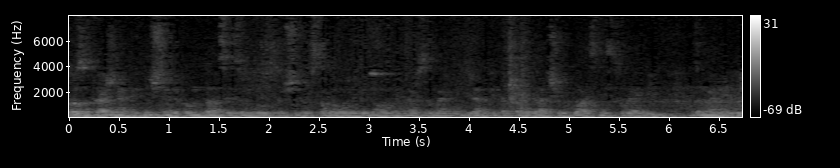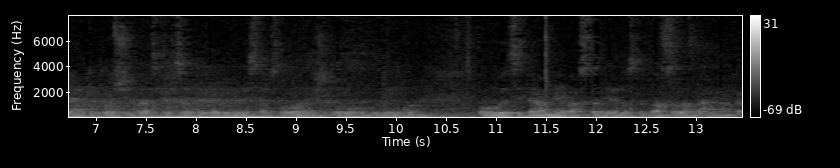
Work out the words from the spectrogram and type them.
Про затвердження технічної документації землеустрою щодо встановлення відновлення меж земельної ділянки та передачі у власність Леві земельної ділянки площі 25 сотих для будівництва обслуговування житлового будинку по вулиці Травнева, 192, села Знам'янка.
